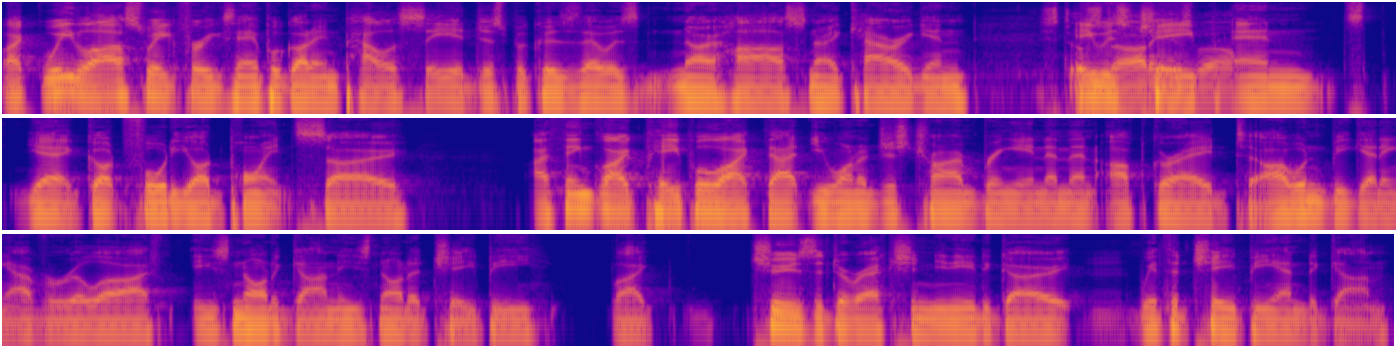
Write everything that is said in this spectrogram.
Like we last week, for example, got in Palacia just because there was no Haas, no Carrigan. He was cheap well. and yeah, got forty odd points. So I think like people like that, you want to just try and bring in and then upgrade to. I wouldn't be getting Averillo. I, he's not a gun. He's not a cheapie. Like choose a direction you need to go with a cheapie and a gun.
